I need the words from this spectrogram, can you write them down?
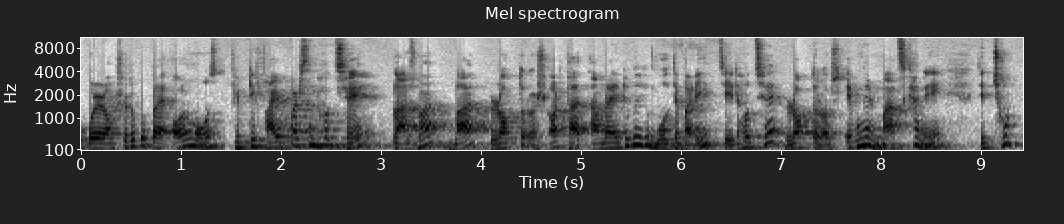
উপরের অংশটুকু প্রায় অলমোস্ট ফিফটি ফাইভ পার্সেন্ট হচ্ছে প্লাজমা বা রক্তরস। অর্থাৎ আমরা এটুকু বলতে পারি যে এটা হচ্ছে রক্তরস। এবং এর মাঝখানে যে ছোট্ট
